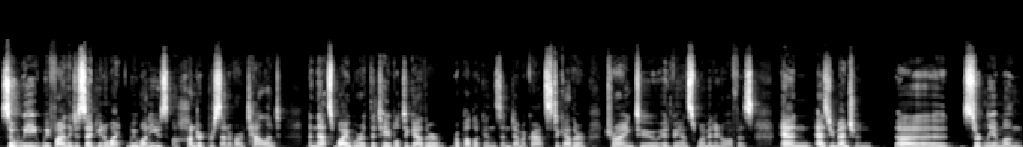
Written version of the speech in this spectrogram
so we we finally just said, you know what? We want to use 100% of our talent. And that's why we're at the table together, Republicans and Democrats together, trying to advance women in office. And as you mentioned, uh, certainly among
